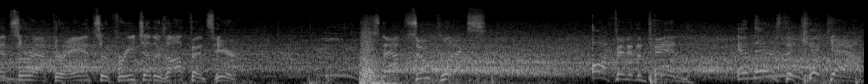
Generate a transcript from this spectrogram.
Answer after answer for each other's offense here. Snap suplex. Off into the pin. And there's the kick out.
